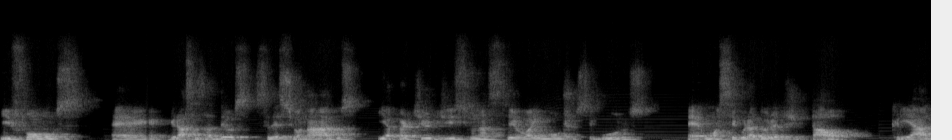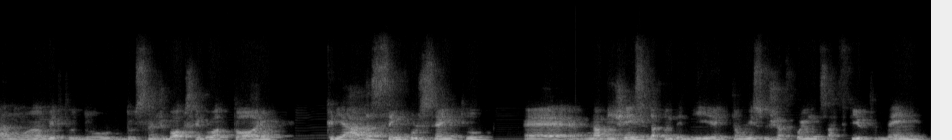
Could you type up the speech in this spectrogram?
e fomos, é, graças a Deus, selecionados. E a partir disso nasceu a Emotion Seguros, é, uma seguradora digital criada no âmbito do, do sandbox regulatório, criada 100% é, na vigência da pandemia, então isso já foi um desafio também,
